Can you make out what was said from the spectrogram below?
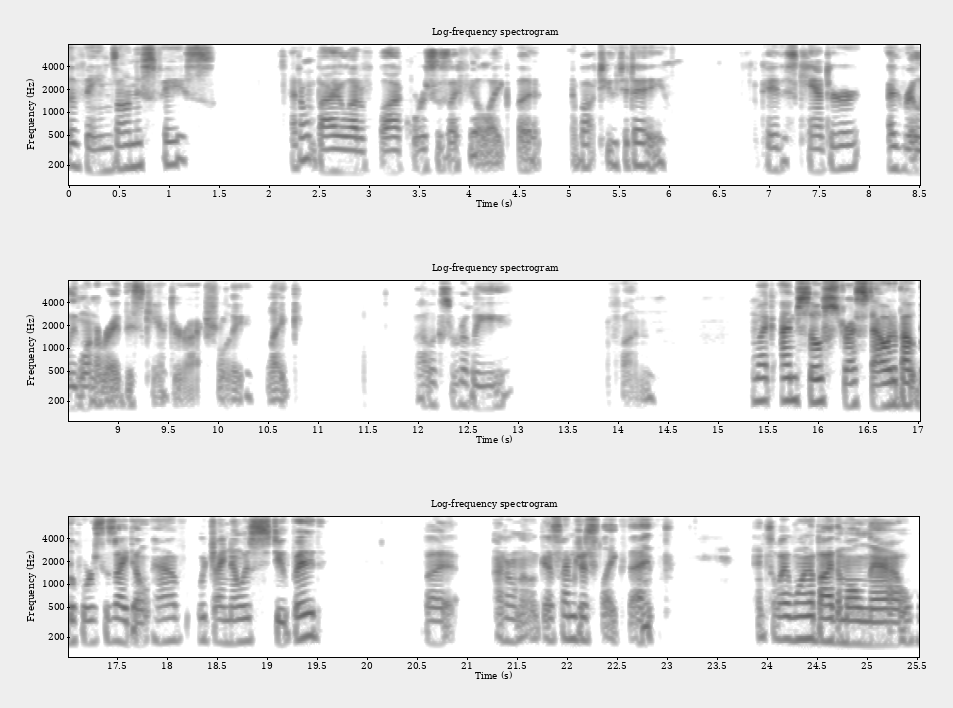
The veins on his face. I don't buy a lot of black horses, I feel like, but I bought two today. Okay, this canter, I really want to ride this canter, actually. Like, that looks really fun. Like, I'm so stressed out about the horses I don't have, which I know is stupid, but I don't know, I guess I'm just like that. And so I want to buy them all now,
